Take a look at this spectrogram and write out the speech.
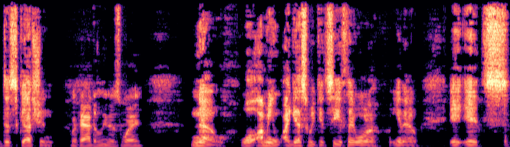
discussion. with Adelita's Way. No, well, I mean, I guess we could see if they want to. You know, it, it's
